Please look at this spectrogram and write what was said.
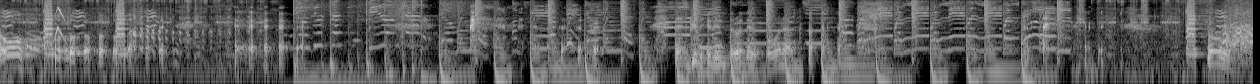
Oh! That's good they didn't throw their phone up. oh.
